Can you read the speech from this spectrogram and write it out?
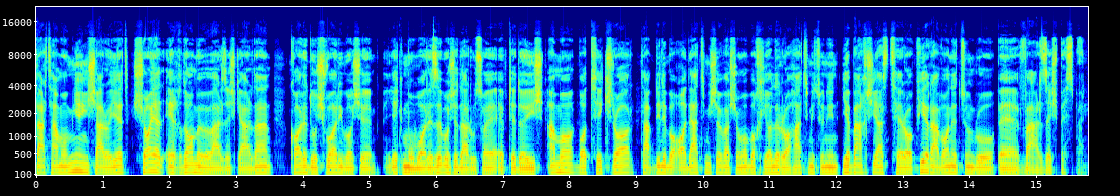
در تمامی این شرایط شاید اقدام به ورزش کردن کار دشواری باشه. یک مبارزه باشه در روزهای ابتداییش اما با تکرار تبدیل به عادت میشه و شما با خیال راحت می‌تونین یه بخشی از تراپی روانتون رو به ورزش بسپارین.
